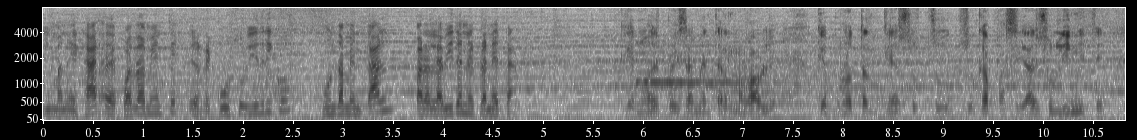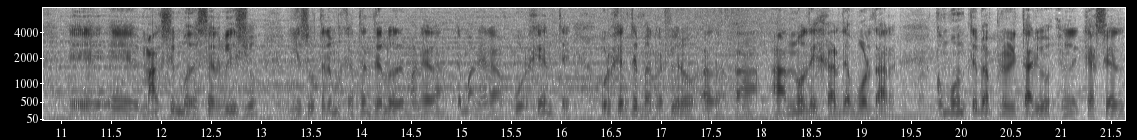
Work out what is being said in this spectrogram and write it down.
y manejar adecuadamente el recurso hídrico fundamental para la vida en el planeta. Que no es precisamente renovable, que por lo tanto tiene su, su, capacidad, su límite eh, eh, máximo de servicio y eso tenemos que atenderlo de manera, de manera urgente. Urgente me refiero a, a no dejar de abordar como un tema prioritario en el quehacer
